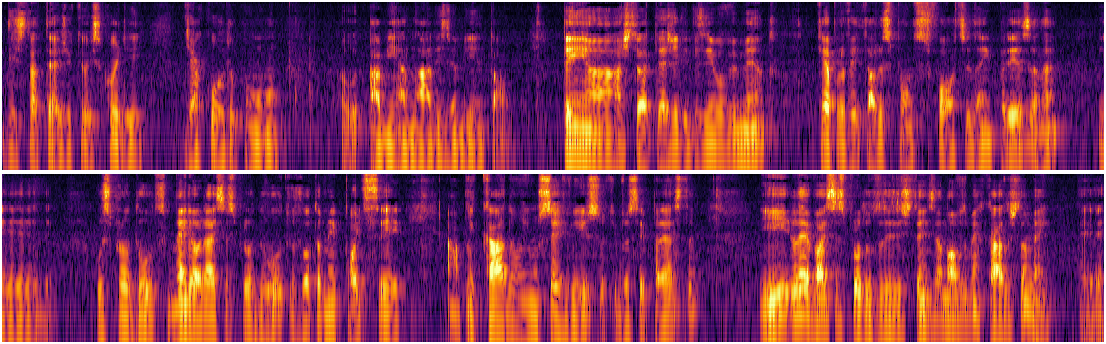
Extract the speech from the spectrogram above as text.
de estratégia que eu escolhi de acordo com a minha análise ambiental. Tem a estratégia de desenvolvimento, que é aproveitar os pontos fortes da empresa, né? E os produtos, melhorar esses produtos, ou também pode ser aplicado em um serviço que você presta, e levar esses produtos existentes a novos mercados também. É,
